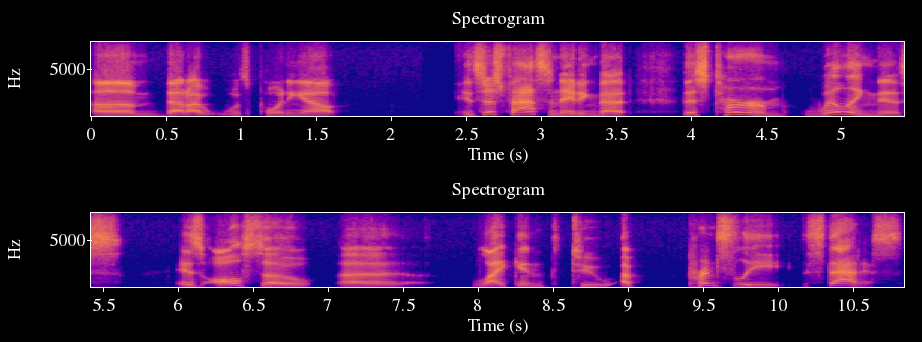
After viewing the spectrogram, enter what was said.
um, that I was pointing out. It's just fascinating that this term willingness is also uh, likened to a princely status,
